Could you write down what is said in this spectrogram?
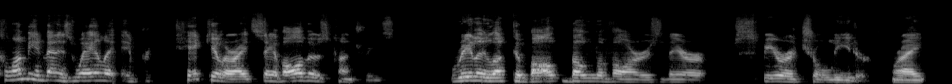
Colombia and Venezuela in particular, I'd say of all those countries, really look to Bolivar as their spiritual leader, right?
